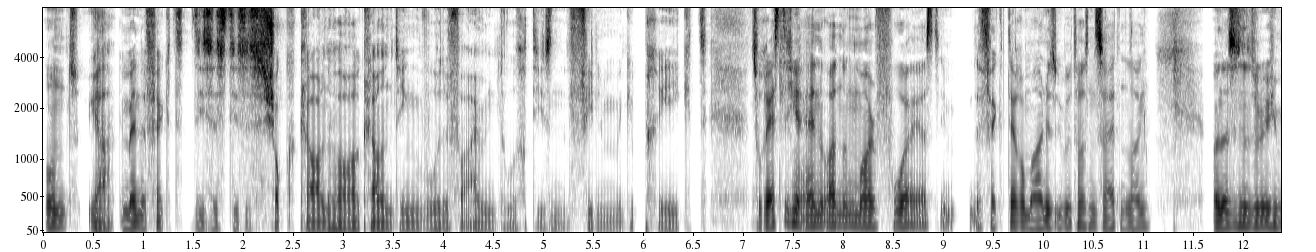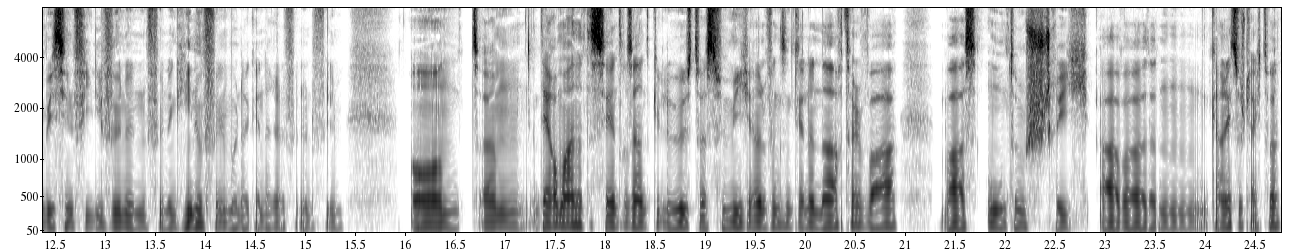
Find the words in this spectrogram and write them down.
Und ja, im Endeffekt, dieses, dieses Schock-Clown, Horror-Clown-Ding wurde vor allem durch diesen Film geprägt. Zur restlichen Einordnung mal vorerst, im Endeffekt, der Roman ist über 1000 Seiten lang. Und das ist natürlich ein bisschen viel für einen, für einen Kinofilm oder generell für einen Film. Und ähm, der Roman hat das sehr interessant gelöst. Was für mich anfangs ein kleiner Nachteil war, war es unterm Strich, aber dann gar nicht so schlecht war.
